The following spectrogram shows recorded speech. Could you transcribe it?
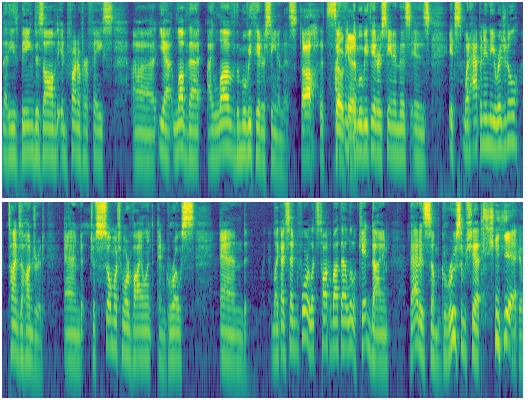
that he's being dissolved in front of her face. Uh, yeah, love that. I love the movie theater scene in this. Oh, it's so good. I think good. the movie theater scene in this is it's what happened in the original times a hundred, and just so much more violent and gross. And like I said before, let's talk about that little kid dying. That is some gruesome shit. yeah,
